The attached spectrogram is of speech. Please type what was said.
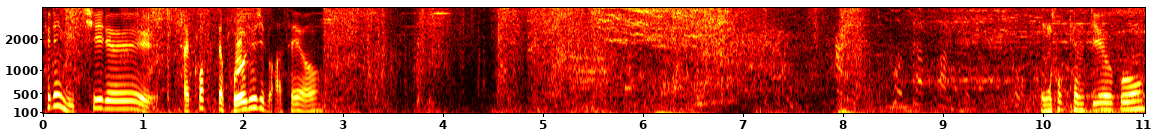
크림 위치를 잘 컸을 때 보여주지 마세요. 공속템 띄우고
